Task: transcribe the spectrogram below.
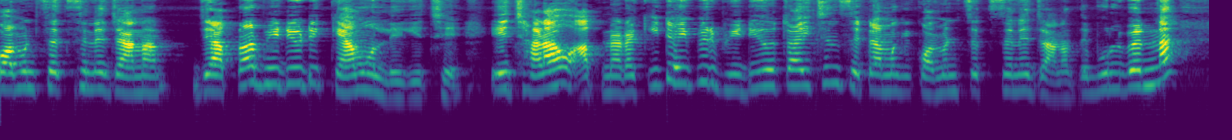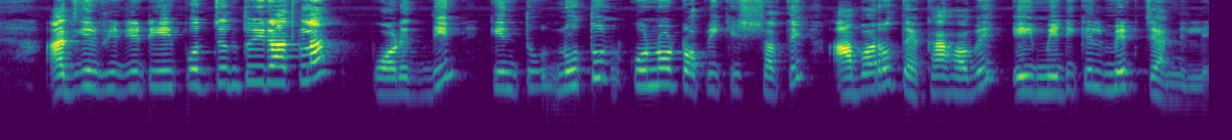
কমেন্ট সেকশনে জানান যে আপনার ভিডিওটি কেমন লেগেছে। এছাড়াও আপনারা কি টাইপের ভিডিও চাইছেন সেটা আমাকে কমেন্ট সেকশনে জানাতে ভুলবেন না। আজকের ভিডিওটি এই পর্যন্তই রাখলাম। পরের দিন কিন্তু নতুন কোনো টপিকের সাথে আবারও দেখা হবে এই মেডিকেল মেড চ্যানেলে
